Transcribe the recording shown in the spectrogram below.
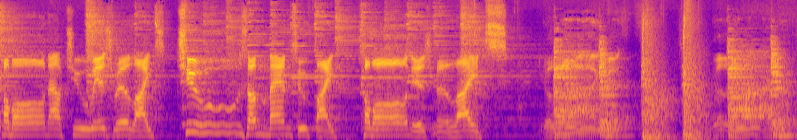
Come on out, you Israelites. Choose a man to fight. Come on, Israelites. Goliath. Goliath.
